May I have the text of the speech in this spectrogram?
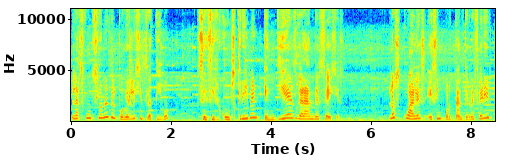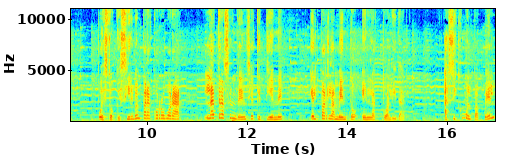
las funciones del Poder Legislativo se circunscriben en 10 grandes ejes, los cuales es importante referir, puesto que sirven para corroborar la trascendencia que tiene el Parlamento en la actualidad, así como el papel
